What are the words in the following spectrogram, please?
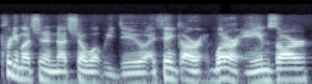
pretty much in a nutshell what we do. I think our what our aims are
